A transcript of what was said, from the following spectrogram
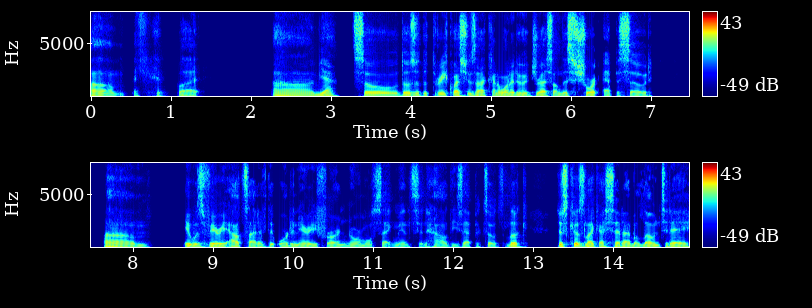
Um, but um, yeah. So those are the three questions I kind of wanted to address on this short episode. Um, it was very outside of the ordinary for our normal segments and how these episodes look. Just because, like I said, I'm alone today,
